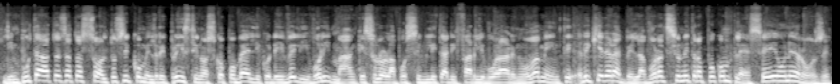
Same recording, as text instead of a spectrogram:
L'imputato è stato assolto siccome il ripristino a scopo bellico dei velivoli, ma anche solo la possibilità di farli volare nuovamente richiederebbe lavorazioni troppo complesse e onerose.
